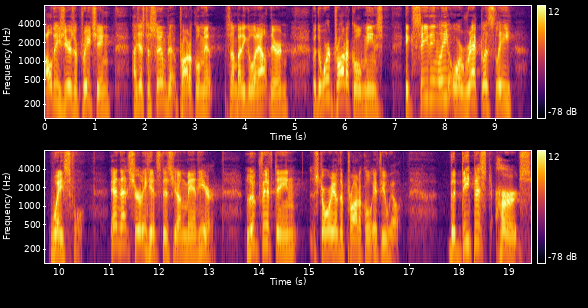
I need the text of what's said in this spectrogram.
all these years of preaching. I just assumed that prodigal meant somebody going out there. And, but the word prodigal means exceedingly or recklessly wasteful. And that surely hits this young man here. Luke 15, story of the prodigal, if you will. The deepest hurts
